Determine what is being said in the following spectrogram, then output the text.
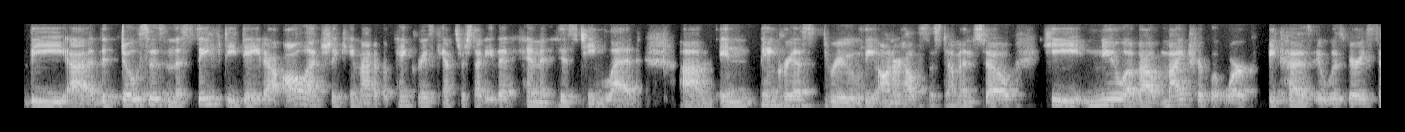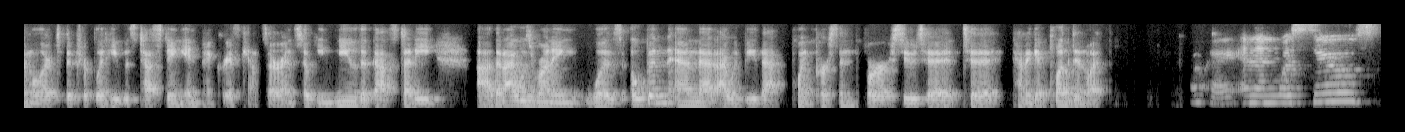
the uh, the doses and the safety data all actually came out of a pancreas cancer study that him and his team led um, in pancreas through the Honor Health System. And so he knew about my triplet work because it was very similar to the triplet he was testing in pancreas cancer. And so he knew that that study uh, that I was running was open and that I would be that point person for Sue to to kind of get plugged in with. Okay, and then was Sue's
